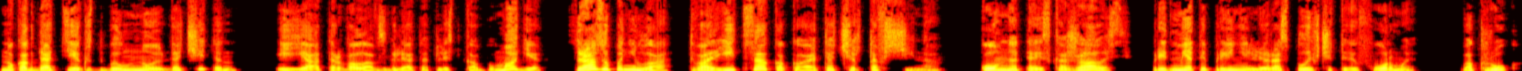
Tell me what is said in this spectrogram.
но когда текст был мною дочитан, и я оторвала взгляд от листка бумаги, сразу поняла, творится какая-то чертовщина. Комната искажалась, предметы приняли расплывчатые формы, вокруг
